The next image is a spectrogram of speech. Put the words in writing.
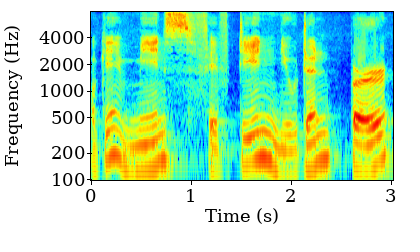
okay means 15 newton per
